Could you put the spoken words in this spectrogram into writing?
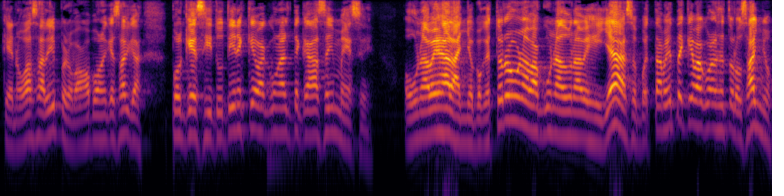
que no va a salir, pero vamos a poner que salga. Porque si tú tienes que vacunarte cada seis meses o una vez al año, porque esto no es una vacuna de una vez y ya, supuestamente hay que vacunarse todos los años,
